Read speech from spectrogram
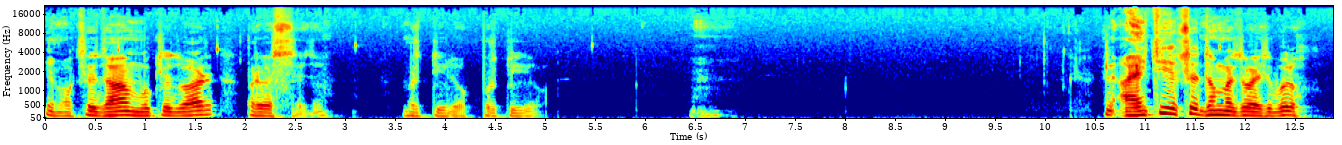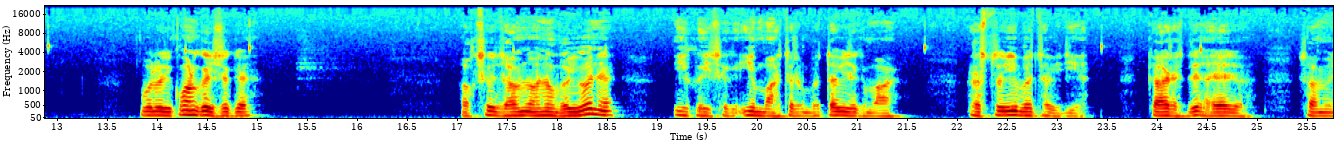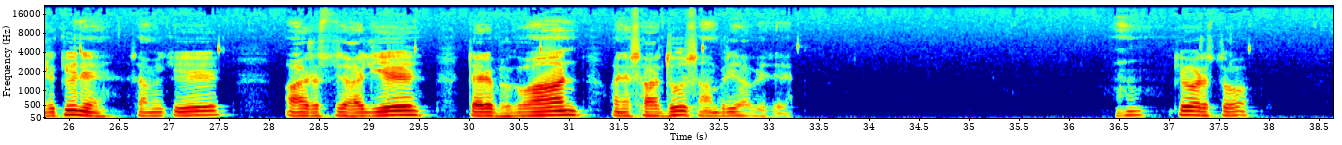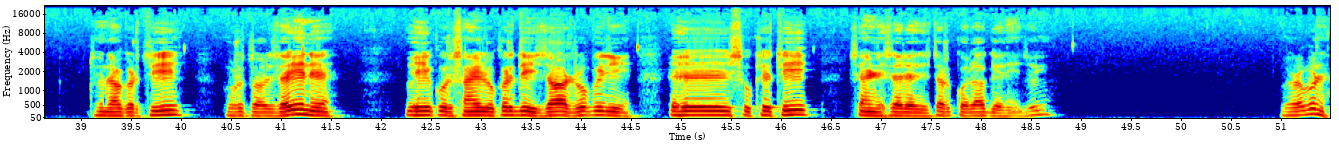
એ મોક્ષધામ મુખ્ય દ્વાર પ્રવેશ છે જો. મૃત્યુલોક, પૃથ્વીલોક. એટલે અહીંથી અક્ષરધામમાં જવાય છે, બોલો. બોલો એ કોણ કહી શકે? અક્ષરધામનો અનુભવી હોય ને, એ કહી શકે, એ માત્ર બતાવી શકે, મા રસ્તો એ બતાવી દે કે આ રસ્તે હાલ્યા સ્વામી લખ્યું ને, સ્વામી કે, આ રસ્તે હાલીએ, ત્યારે ભગવાન અને સાધુ સાંભળી આવે છે હમ, કેવો રસ્તો જુનાગઢથી વડોદરા જઈને બે કોર સાંયડો કરી દઈ, ઝાડ રોપી દઈ, એ સુખેથી સાંયડે ચાલ્યા જાય, તડકો લાગે નહીં, જોયું? બરાબર ને?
